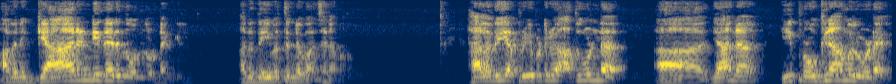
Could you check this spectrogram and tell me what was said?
അവന് ഗ്യാരണ്ടി തരുന്ന ഒന്നുണ്ടെങ്കിൽ അത് ദൈവത്തിന്റെ വചനമാണ്. ഹലബിയ പ്രിയപ്പെട്ടവർ അതുകൊണ്ട് ഞാൻ ഈ പ്രോഗ്രാമിലൂടെ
